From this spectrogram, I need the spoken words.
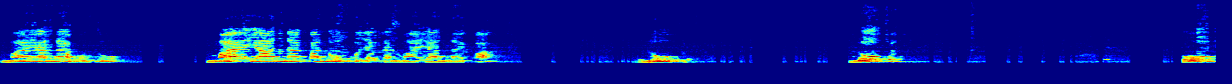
म या न हो तो म या न का लोप हो जाता है। माया न का लोप। लोप हो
